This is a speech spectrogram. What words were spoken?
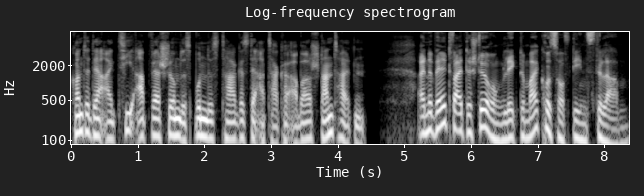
konnte der IT-Abwehrschirm des Bundestages der Attacke aber standhalten. Eine weltweite Störung legte Microsoft-Dienste lahm.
